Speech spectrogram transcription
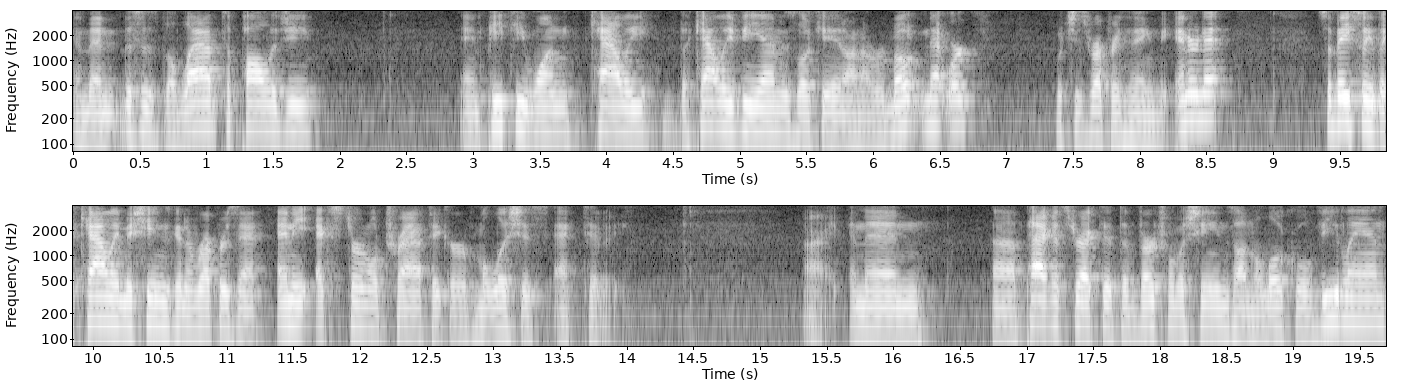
and then this is the lab topology. And PT1 Kali, the Kali VM is located on a remote network, which is representing the internet. So basically, the Kali machine is going to represent any external traffic or malicious activity. All right, and then uh, packets directed to virtual machines on the local VLAN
